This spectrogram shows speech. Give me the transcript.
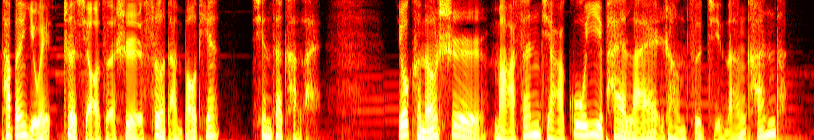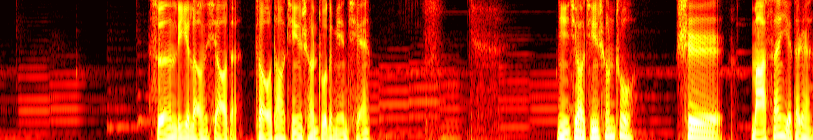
他本以为这小子是色胆包天，现在看来，有可能是马三甲故意派来让自己难堪的。孙离冷笑的走到金生柱的面前：“你叫金生柱，是马三爷的人？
